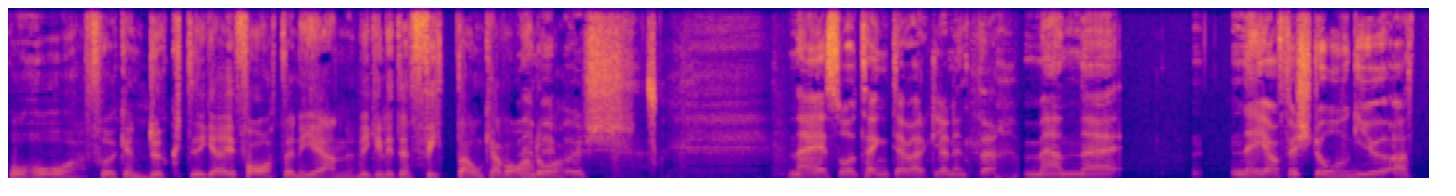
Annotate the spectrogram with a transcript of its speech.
åhå, fröken Duktiga i farten igen, vilken liten fitta hon kan vara ändå. Nej, usch. Nej, så tänkte jag verkligen inte. Men eh, nej, jag förstod ju att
